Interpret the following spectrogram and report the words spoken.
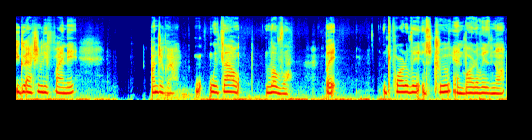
you could actually find it underground without lava. But part of it is true and part of it is not.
